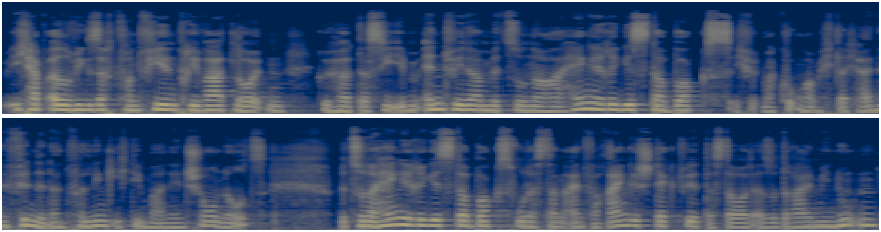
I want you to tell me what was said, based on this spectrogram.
Ich habe also, wie gesagt, von vielen Privatleuten gehört, dass sie eben entweder mit so einer Hängeregisterbox, ich würde mal gucken, ob ich gleich eine finde, dann verlinke ich die mal in den Show Notes, mit so einer Hängeregisterbox, wo das dann einfach reingesteckt wird. Das dauert also drei Minuten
